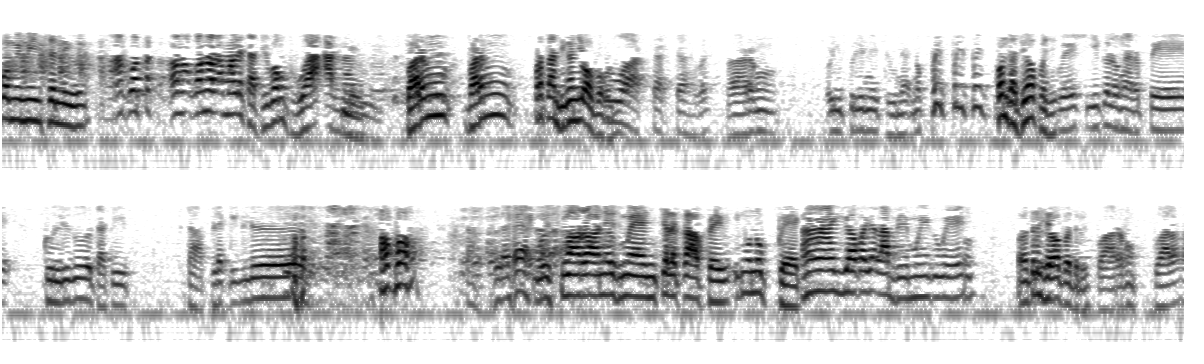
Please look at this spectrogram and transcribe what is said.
apa mimisen iku? Aku tek ono kono lak malah dadi wong duaan. aku. Bareng bareng pertandingan ya apa? Wah, dah dah wis bareng liprine dunekno prit prit prit. Kon dadi apa sih? Wis iki lho ngarepe gol iku dadi dablek iki lho. Apa? Dablek. Wis ngarane wis mencel kabeh. Ngono bek. Ah iya kaya lambemu iku wis. Oh, terus ya apa terus? Bareng bal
